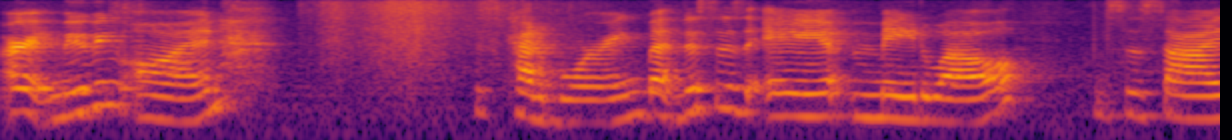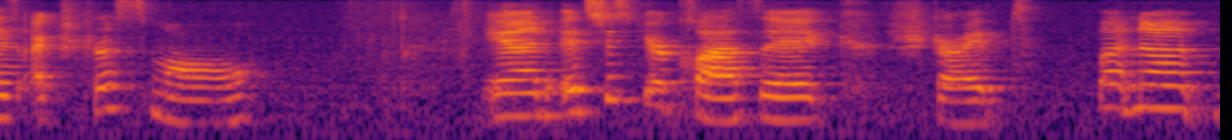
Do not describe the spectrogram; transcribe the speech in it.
All right, moving on. This is kind of boring, but this is a Madewell. This is size extra small. And it's just your classic striped button up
